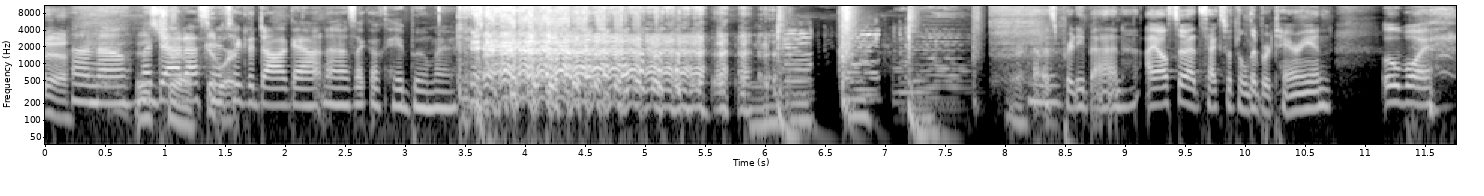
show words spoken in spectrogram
Yeah. I don't know. My dad true. asked Good me work. to take the dog out, and I was like, okay, boomer. That was pretty bad. I also had sex with a libertarian. Oh boy.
